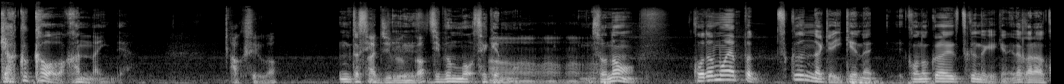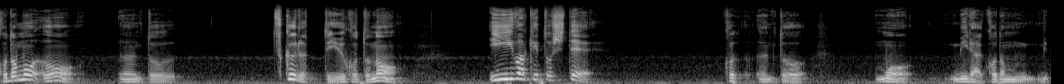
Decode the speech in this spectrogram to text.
逆かは分かんないんだよ。アクセルが？自分が？自分も世間も。その子供をやっぱ作んなきゃいけないこのくらい作んなきゃいけない。だから子供をうんと作るっていうことの言い訳としてこうんともう未来子供み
